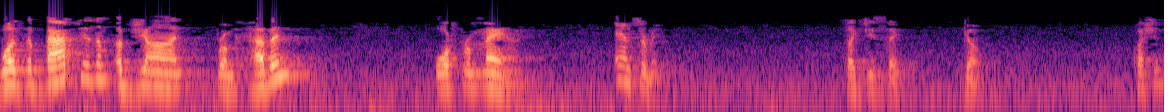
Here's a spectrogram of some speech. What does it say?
Was the baptism of John from heaven or from man? Answer me. It's like Jesus saying, Go. Question?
